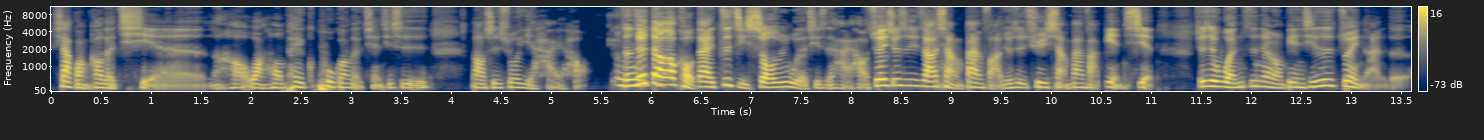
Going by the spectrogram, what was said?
下广告的钱，然后网红配曝光的钱，其实老实说也还好。真就掉到口袋自己收入的其实还好，所以就是一直要想办法，就是去想办法变现，就是文字内容变其实是最难的。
